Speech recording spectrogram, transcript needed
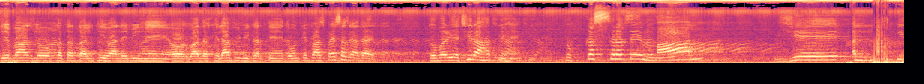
کہ بعض لوگ قطع تلقی والے بھی ہیں اور وعدہ خلافی بھی کرتے ہیں، تو ان کے پاس پیسہ زیادہ ہے۔ تو بڑی اچھی راحت میں ہیں۔ تو کثرت مال یہ اللہ کی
